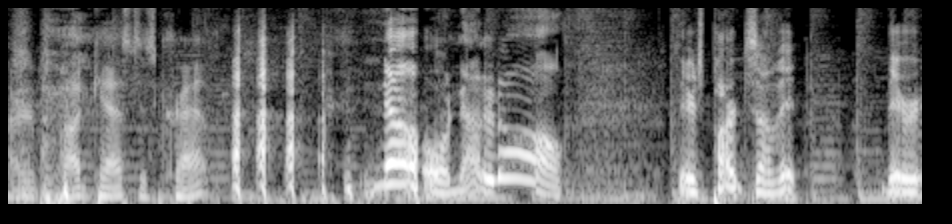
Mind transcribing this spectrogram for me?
our podcast is crap? no not at all there's parts of it there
